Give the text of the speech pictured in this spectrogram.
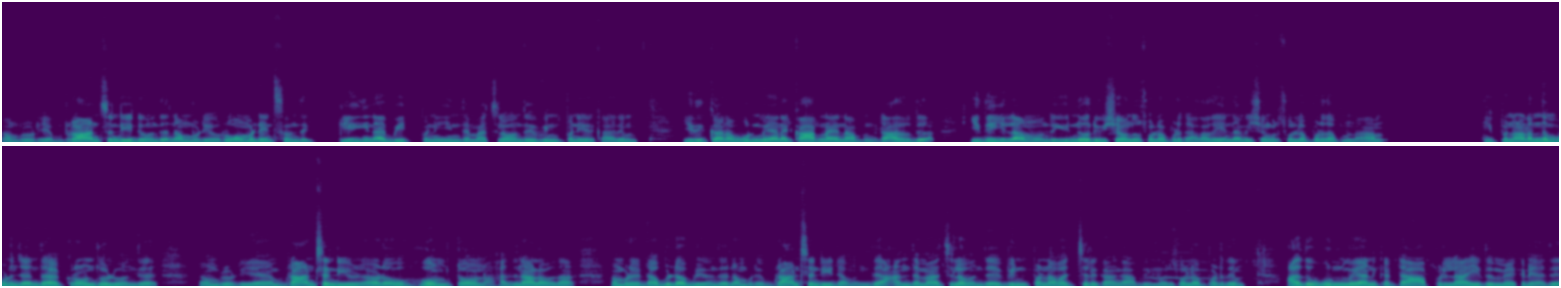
நம்மளுடைய பிரான்சன் டீடு வந்து நம்முடைய ரோமடென்ஸ் வந்து க்ளீனாக பீட் பண்ணி இந்த மேட்ச்சில் வந்து வின் பண்ணியிருக்காரு. இதுக்கான உண்மையான காரணம் என்ன அப்படின்னா அதாவது இது இல்லாமல் வந்து இன்னொரு விஷயம் வந்து சொல்லப்படுது. அதாவது என்ன விஷயங்கள் சொல்லப்படுது அப்படின்னா இப்போ நடந்து முடிஞ்ச இந்த க்ரௌன் ஜோல் வந்து நம்மளுடைய பிரான்சன்டியோட ஒரு ஹோம் டவுன் அதனால தான் நம்மளுடைய டபுள் டபுள்யூ வந்து நம்மளுடைய பிரான்சன்டியிட வந்து அந்த மேட்ச்சில் வந்து வின் பண்ண வச்சுருக்காங்க அப்படி மாதிரி சொல்லப்படுது. அது உண்மையான்னு கேட்டால் அப்படிலாம் எதுவுமே கிடையாது.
